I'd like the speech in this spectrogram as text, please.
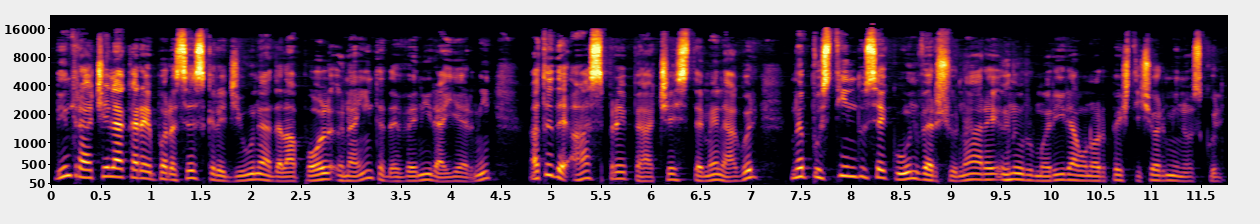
dintre acelea care părăsesc regiunea de la pol înainte de venirea iernii, atât de aspre pe aceste meleaguri, năpustindu-se cu înverșunare în urmărirea unor peștișori minusculi.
